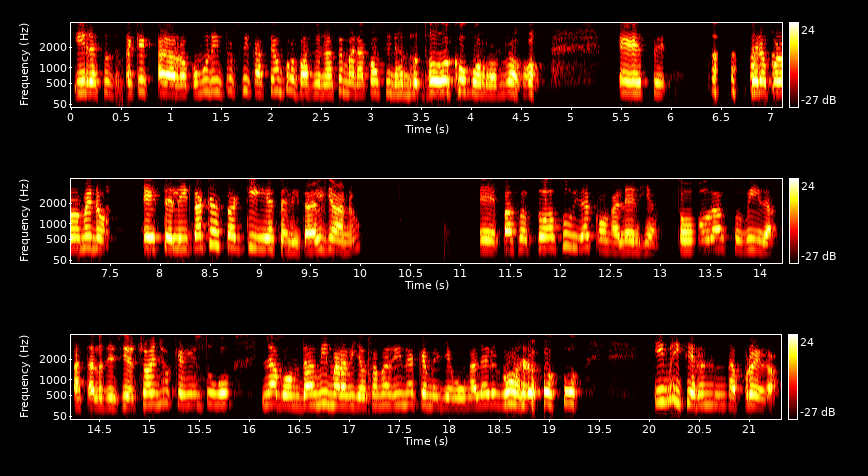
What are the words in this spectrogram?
y resulta que agarró como una intoxicación porque pasé una semana cocinando todo con morrón rojo. Este, pero por lo menos Estelita que está aquí, Estelita del Llano, eh, pasó toda su vida con alergias, toda su vida, hasta los 18 años que bien tuvo la bondad, mi maravillosa madrina, que me llevó un alergólogo y me hicieron una prueba.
